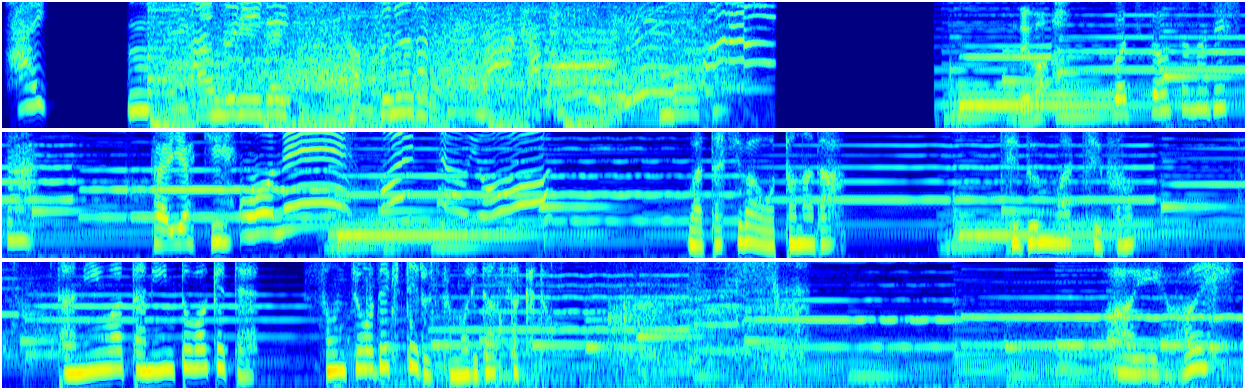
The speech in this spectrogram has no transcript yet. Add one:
はいハングリーデイズカップヌードル。では。ごちそうさまでした。たい焼き。おねえ帰っちゃうよ。私は大人だ。自分は自分。他人は他人と分けて尊重できてるつもりだったけど。はいはい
